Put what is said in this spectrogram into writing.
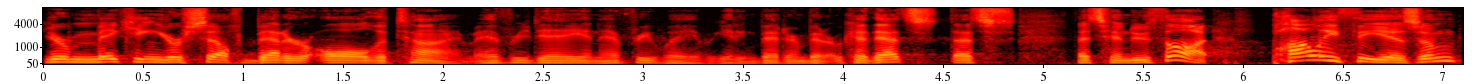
you're making yourself better all the time. Every day in every way, we're getting better and better. Okay, that's, that's, that's Hindu thought. Polytheism,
